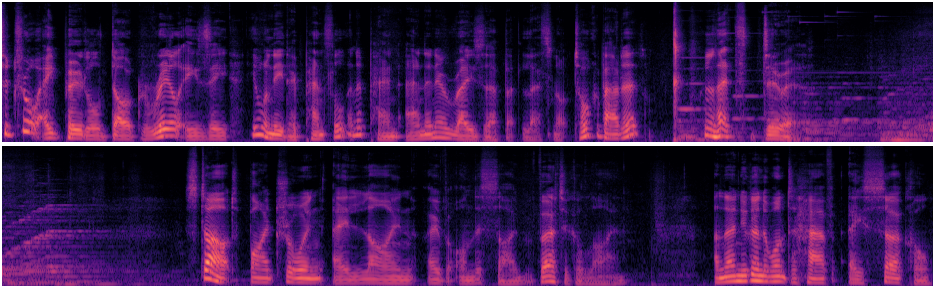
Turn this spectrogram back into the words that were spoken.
To draw a poodle dog real easy, you will need a pencil and a pen and an eraser, but let's not talk about it. Let's do it. Start by drawing a line over on this side, vertical line. And then you're going to want to have a circle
